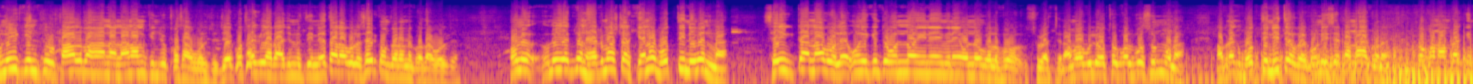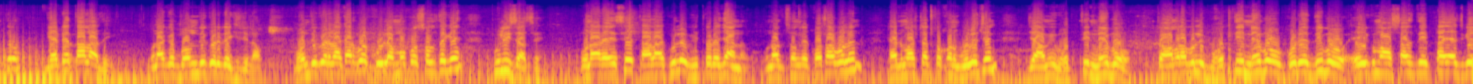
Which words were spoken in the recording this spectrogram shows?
উনি কিন্তু টাল বাহানা, নানান কিছু কথা বলছে। যে কথাগুলো রাজনীতি নেতারা বলে, সেরকম ধরনের কথা বলছে। উনি উনি একজন হেডমাস্টার, কেন ভর্তি নেবেন না? সেইটা না বলে উনি কিন্তু অন্য ইনে ইনে অন্য গল্প শোনাচ্ছেন। আমরা বলি, অত গল্প শুনব না। আপনাকে ভর্তি নিতে হবে। উনি সেটা না করেন তখন আমরা কিন্তু গেটে তালা দিই। ওনাকে বন্দি করে রেখেছিলাম। বন্দি করে রাখার পর পুলা মফসল থেকে পুলিশ আসে। ওনারা এসে তালা খুলে ভিতরে যান। ওনার সঙ্গে কথা বলেন। হেডমাস্টার তখন বলেছেন যে আমি ভর্তি নেব। তো আমরা বলি ভর্তি নেব করে দিব। এইরকম আশ্বাস দিয়ে প্রায় আজকে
